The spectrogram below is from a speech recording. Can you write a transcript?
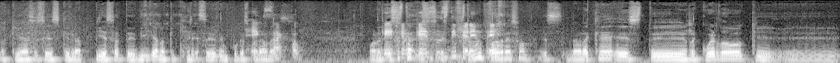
lo que haces es que la pieza te diga lo que quiere ser en pocas palabras. Exacto. Ahora, que creo que eso es, diferente. Está muy padre eso. Es, la verdad que este recuerdo que eh,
